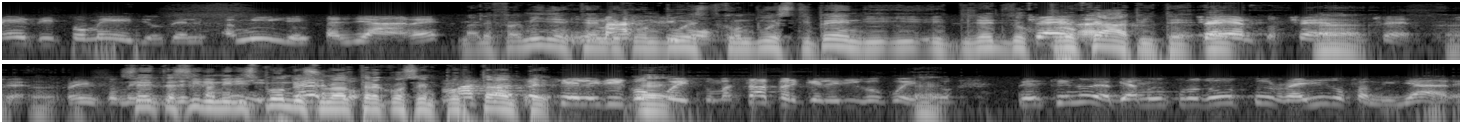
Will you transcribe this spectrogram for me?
reddito medio delle famiglie italiane. Ma le famiglie intende con, due, con, due, stipendi, il reddito certo, pro capite. Certo, eh. certo, ah, certo. certo eh. Senta Siri, mi risponde su un'altra cosa importante. Ma sa perché le dico eh. questo? Ma sa perché le dico questo? Eh. Perché noi abbiamo introdotto il reddito familiare.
